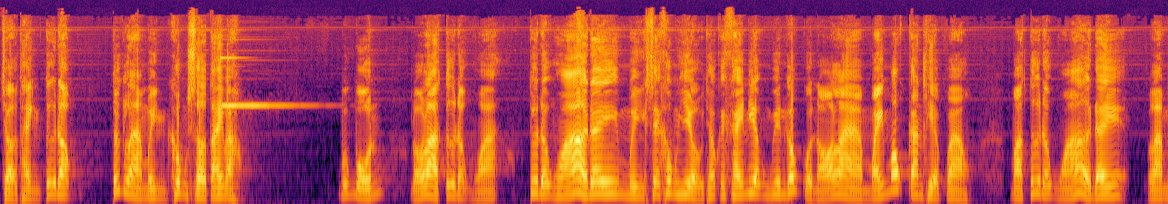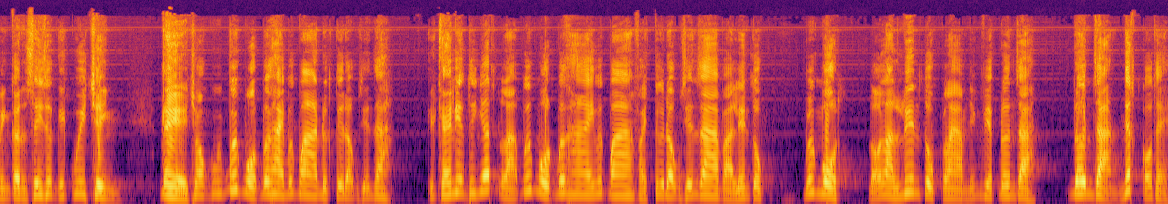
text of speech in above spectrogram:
trở thành tự động, tức là mình không sờ tay vào. Bước 4 đó là tự động hóa tự động hóa ở đây mình sẽ không hiểu theo cái khái niệm nguyên gốc của nó là máy móc can thiệp vào mà tự động hóa ở đây là mình cần xây dựng cái quy trình để cho bước 1, bước 2, bước 3 được tự động diễn ra. Cái khái niệm thứ nhất là bước 1, bước 2, bước 3 phải tự động diễn ra và liên tục. Bước 1 đó là liên tục làm những việc đơn giản, đơn giản nhất có thể.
